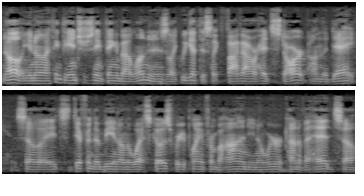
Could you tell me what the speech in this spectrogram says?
No, you know, I think the interesting thing about London is like we get this like five hour head start on the day. So it's different than being on the West Coast where you're playing from behind. You know, we were kind of ahead. So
